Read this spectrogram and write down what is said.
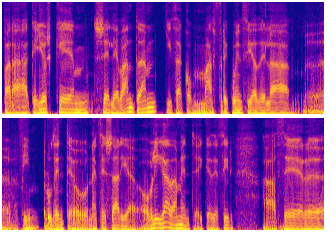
para aquellos que mm, se levantan quizá con más frecuencia de la eh, fin, prudente o necesaria, obligadamente hay que decir, a hacer eh,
